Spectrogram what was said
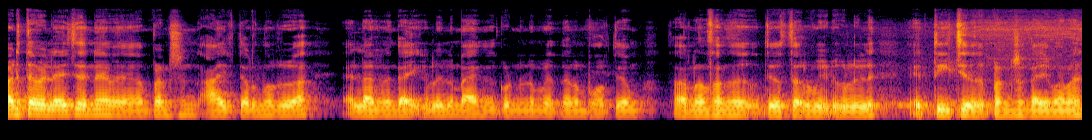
അടുത്ത വെള്ളിയാഴ്ച തന്നെ പെൻഷൻ ആയിരത്തി അറുന്നൂറ് രൂപ എല്ലാവരുടെയും കൈകളിലും ബാങ്ക് അക്കൗണ്ടിലും വിതരണം പൂർത്തിയാകും സഹകരണ സംഘ ഉദ്യോഗസ്ഥർ വീടുകളിൽ എത്തിച്ച് പെൻഷൻ കൈമാറാൻ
